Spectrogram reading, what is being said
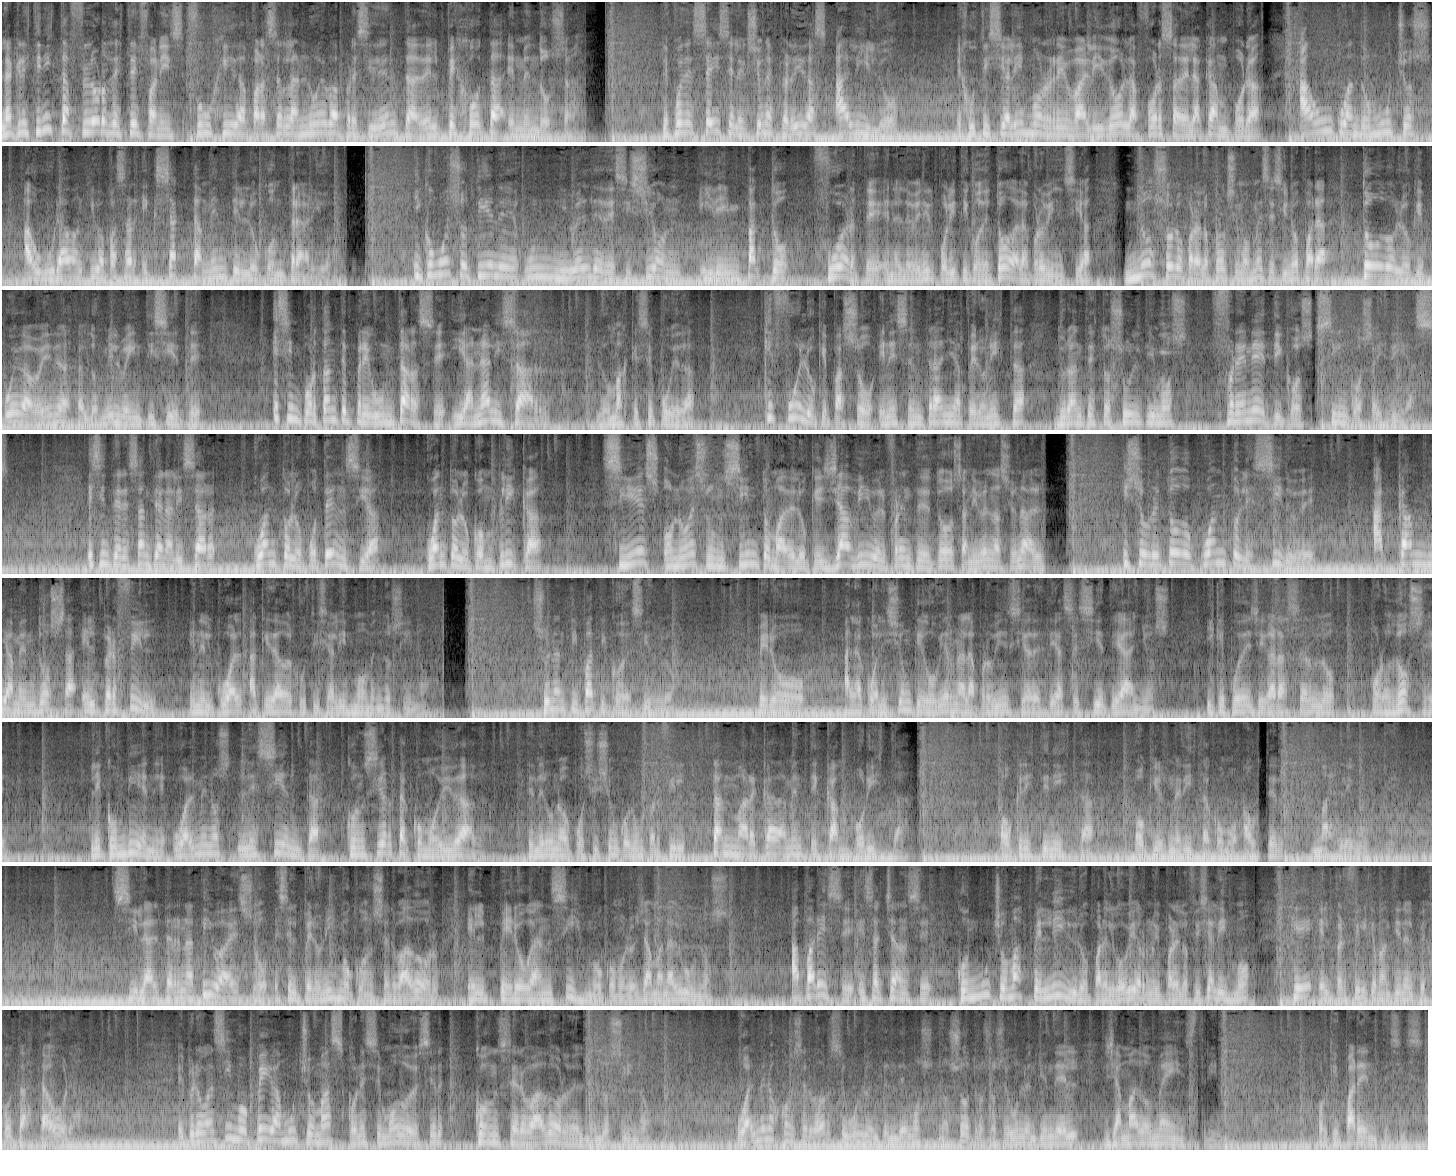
La cristinista Flor de Estefanis fue ungida para ser la nueva presidenta del PJ en Mendoza. Después de seis elecciones perdidas al hilo, el justicialismo revalidó la fuerza de la cámpora, aun cuando muchos auguraban que iba a pasar exactamente lo contrario. Y como eso tiene un nivel de decisión y de impacto fuerte en el devenir político de toda la provincia, no solo para los próximos meses, sino para todo lo que pueda venir hasta el 2027, es importante preguntarse y analizar, lo más que se pueda, qué fue lo que pasó en esa entraña peronista durante estos últimos frenéticos cinco o seis días. Es interesante analizar cuánto lo potencia, cuánto lo complica, si es o no es un síntoma de lo que ya vive el Frente de Todos a nivel nacional y sobre todo cuánto le sirve a Cambia Mendoza el perfil en el cual ha quedado el justicialismo mendocino. Suena antipático decirlo, pero a la coalición que gobierna la provincia desde hace siete años y que puede llegar a serlo por doce, le conviene o al menos le sienta con cierta comodidad tener una oposición con un perfil tan marcadamente camporista o cristinista o kirchnerista como a usted más le guste. Si la alternativa a eso es el peronismo conservador, el perogancismo como lo llaman algunos, aparece esa chance con mucho más peligro para el gobierno y para el oficialismo que el perfil que mantiene el PJ hasta ahora. El perogancismo pega mucho más con ese modo de ser conservador del mendocino, o al menos conservador según lo entendemos nosotros, o según lo entiende el llamado mainstream. Porque, paréntesis,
